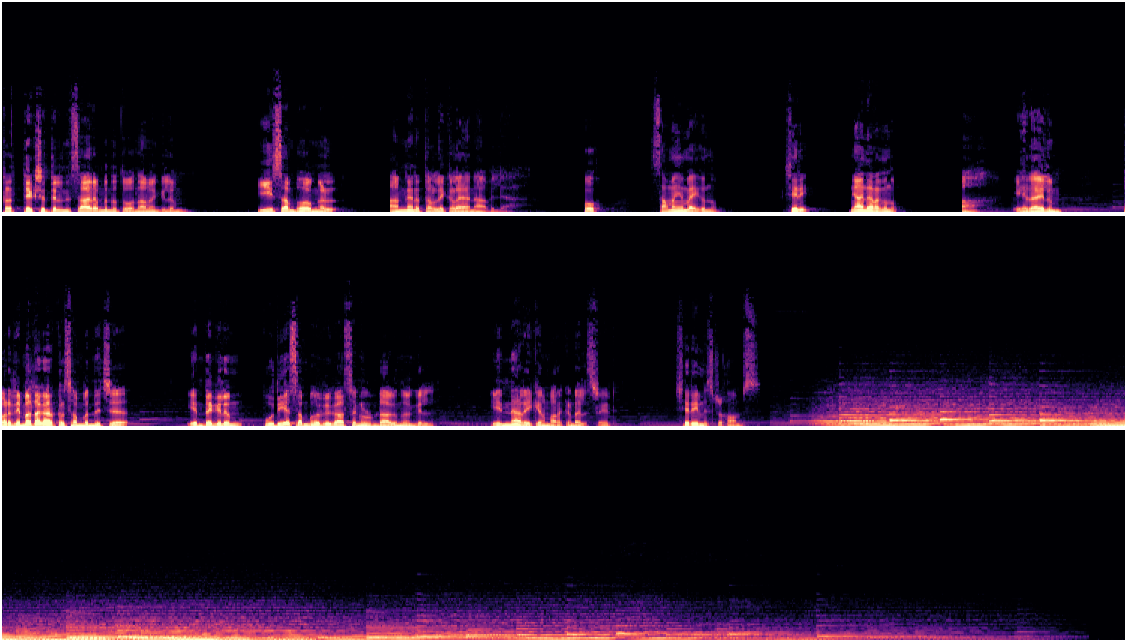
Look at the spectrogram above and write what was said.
പ്രത്യക്ഷത്തിൽ നിസ്സാരമെന്ന് തോന്നാമെങ്കിലും ഈ സംഭവങ്ങൾ അങ്ങനെ തള്ളിക്കളയാനാവില്ല. ഓ സമയം വൈകുന്നു. ശരി ഞാൻ ഇറങ്ങുന്നു. ആ ഏതായാലും പ്രതിമ തകർക്കൽ സംബന്ധിച്ച് എന്തെങ്കിലും പുതിയ സംഭവ വികാസങ്ങൾ ഉണ്ടാകുന്നുവെങ്കിൽ എന്നെ അറിയിക്കാൻ മറക്കണ്ട ലിസ്ട്രേഡ് ശരി മിസ്റ്റർ ഹോംസ്.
